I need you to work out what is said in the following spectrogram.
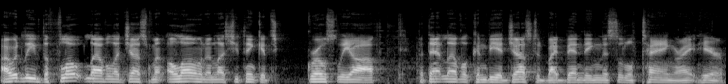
I would leave the float level adjustment alone unless you think it's grossly off, but that level can be adjusted by bending this little tang right here.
